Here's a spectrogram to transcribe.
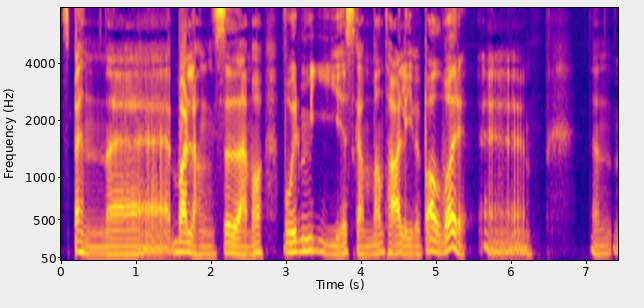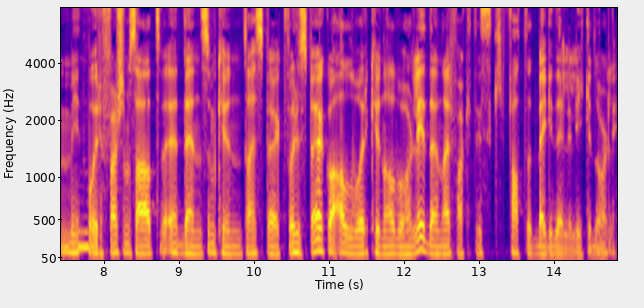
spennende balanse, det der med Hvor mye skal man ta livet på alvor? Eh, den, min morfar som sa at den som kun tar spøk for spøk og alvor kun alvorlig, den har faktisk fattet begge deler like dårlig.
